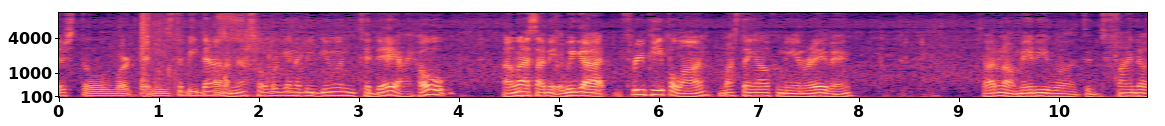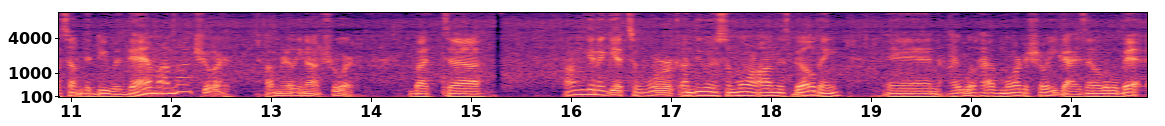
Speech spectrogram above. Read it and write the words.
There's still work that needs to be done, and that's what we're going to be doing today, I hope. Unless, I mean, we got three people on, Mustang Alchemy and Raving. So I don't know, maybe we'll to find out something to do with them. I'm not sure. I'm really not sure. But uh, I'm gonna get to work on doing some more on this building, and I will have more to show you guys in a little bit.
